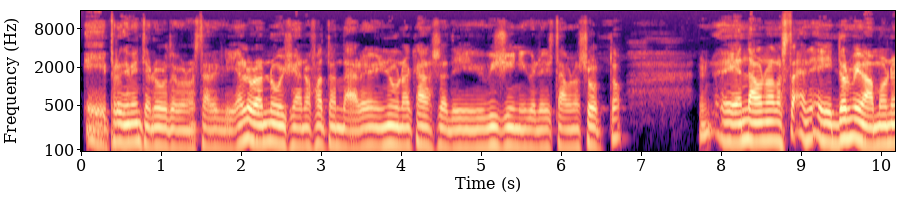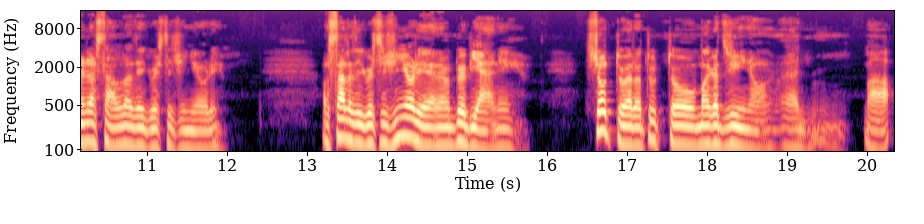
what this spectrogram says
e praticamente loro dovevano stare lì. Allora noi ci hanno fatto andare in una casa dei vicini, quelli che stavano sotto, e, sta- e dormivamo nella stalla di questi signori. La stalla di questi signori erano due piani, sotto era tutto magazzino, eh, ma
